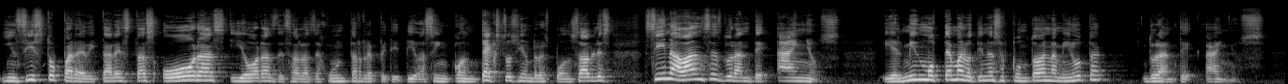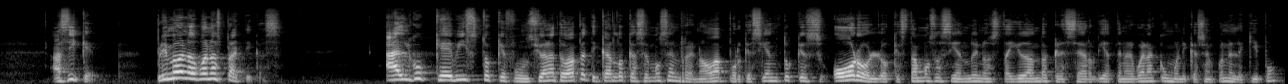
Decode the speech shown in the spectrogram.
Insisto, para evitar estas horas y horas de salas de juntas repetitivas, sin contextos, sin responsables, sin avances durante años. Y el mismo tema lo tienes apuntado en la minuta durante años. Así que, primero las buenas prácticas. Algo que he visto que funciona, te voy a platicar lo que hacemos en Renova porque siento que es oro lo que estamos haciendo y nos está ayudando a crecer y a tener buena comunicación con el equipo.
